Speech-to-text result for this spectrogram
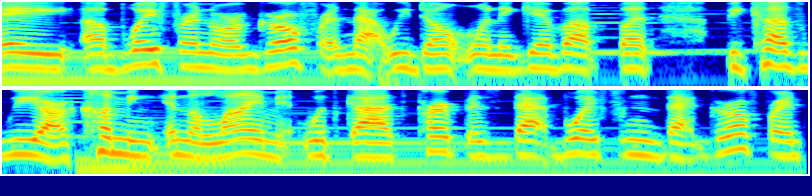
a, a boyfriend or a girlfriend that we don't want to give up. But because we are coming in alignment with God's purpose, that boyfriend, that girlfriend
